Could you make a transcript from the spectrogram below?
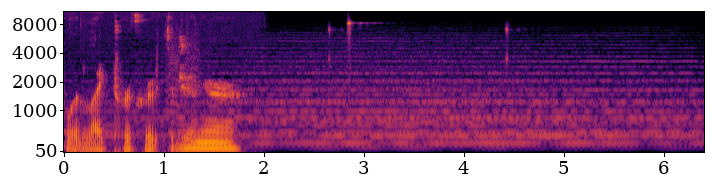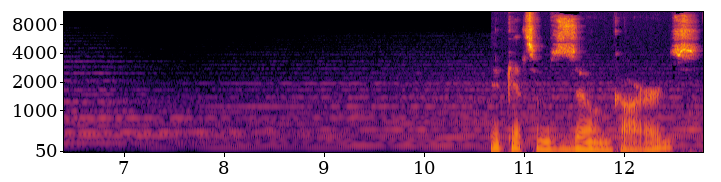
Would like to recruit the junior. Did get some zone cards.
